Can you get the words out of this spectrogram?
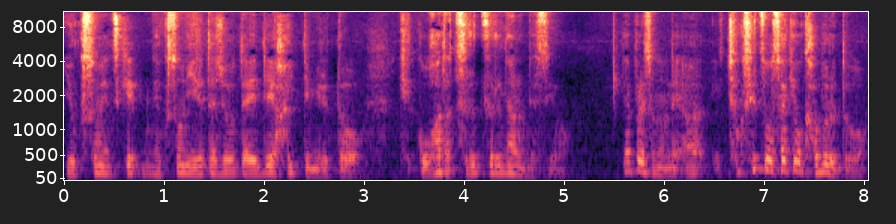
浴槽につけ浴槽に入れた状態で入ってみると結構お肌ツルツルになるんですよ。やっぱりそのねあ直接お酒をかぶると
